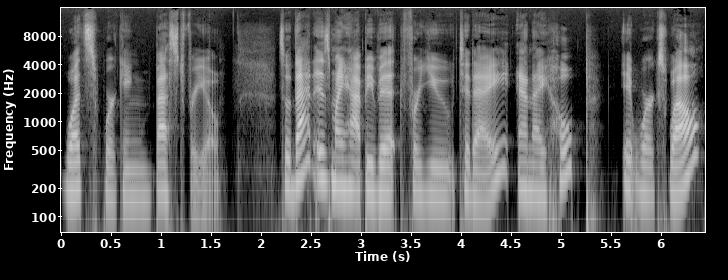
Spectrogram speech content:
what's working best for you. So that is my happy bit for you today. And I hope it works well.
